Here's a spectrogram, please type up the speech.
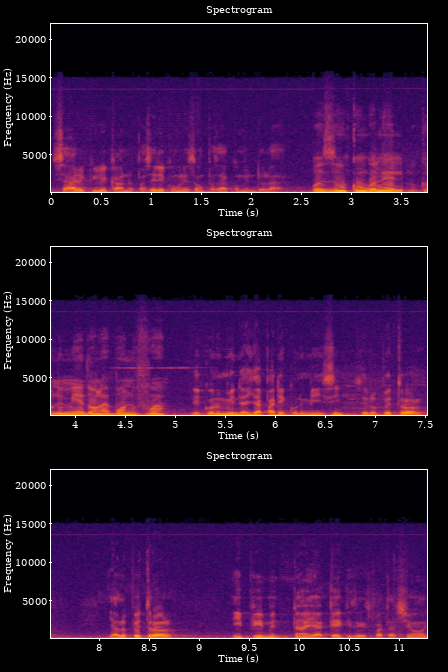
ça a reculé quand on a passé les Congolais sont passés à combien de dollars? Président congolais, l'économie est dans la bonne voie. L'économie, il n'y a pas d'économie ici, c'est le pétrole. Il y a le pétrole. Et puis maintenant, il y a quelques exploitations,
